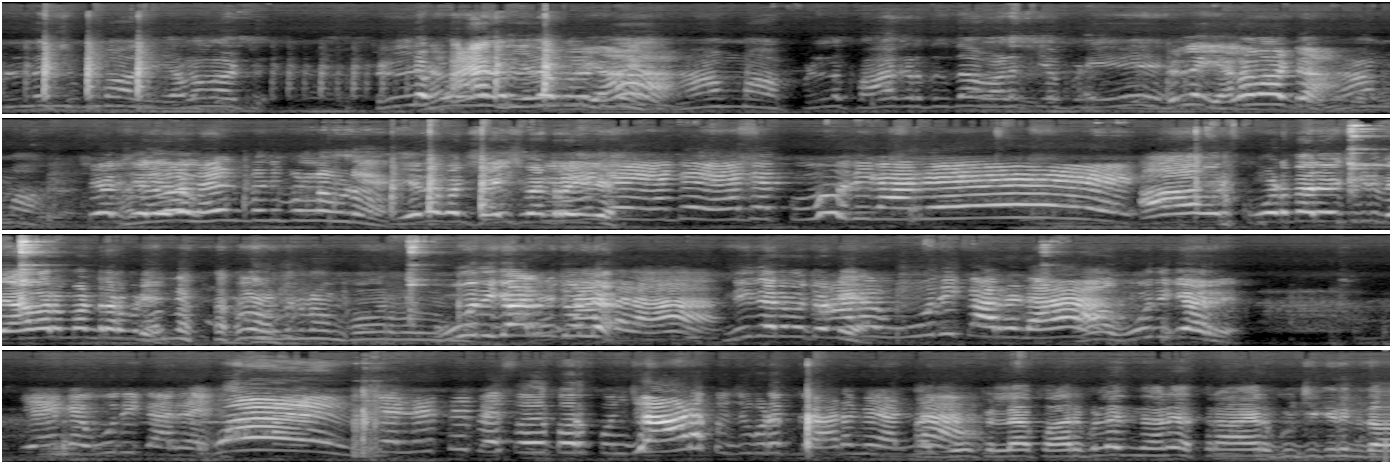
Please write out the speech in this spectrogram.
பிள்ளை சும்மா அது இளவாட்டு பிள்ளை பாக்குறது அப்படியா ஆமா பிள்ளை பாக்குறதுக்கு தான் வளர்ச்சி அப்படி. பிள்ளை இளவாட்டா ஆமா. சரி சரி ஏதோ- லைன் பண்ணி போடலாம் விட. ஏதோ கொஞ்சம் சைஸ் பண்ற இது ஏங்க ஏங்க கூதிகாரே ஆ ஒரு கூட மாதிரி வச்சுக்கிட்டு வியாபாரம் பண்ற அப்படி ஊதிக்காரன்னு சொல்லு. நீ தானே அட, ஊதிக்காரடா ஊதிக்காரு. ஏங்க ஊதிக்காரே இங்க நிறுத்தி பேசுறதுக்கு ஒரு குஞ்சான குஞ்சு கூட காணுமே அண்ணா. ஐயோ பிள்ளை பாரு பிள்ளை இருந்தானே எத்தனை ஆயிரம் குஞ்சிக்குது இருந்தா.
